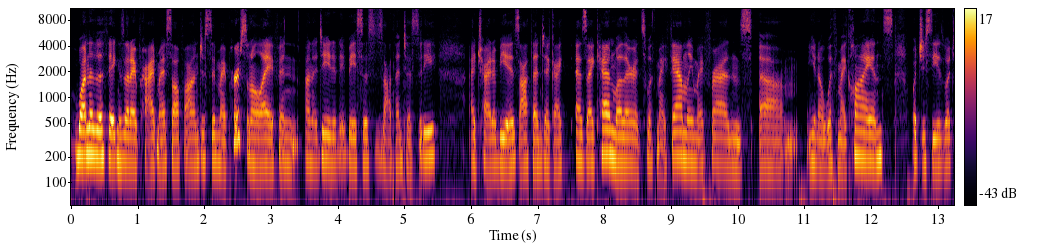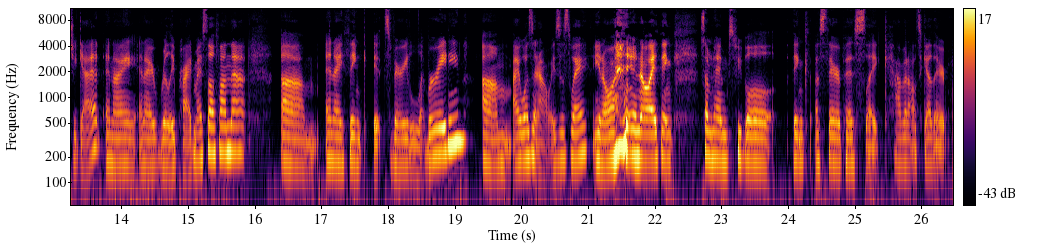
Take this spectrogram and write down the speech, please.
one of the things that I pride myself on just in my personal life and on a day to day basis is authenticity. I try to be as authentic I, as I can, whether it's with my family, my friends, um, you know, with my clients. What you see is what you get, and I and I really pride myself on that. Um, and I think it's very liberating. Um, I wasn't always this way, you know. you know, I think sometimes people think us therapists like have it all together.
